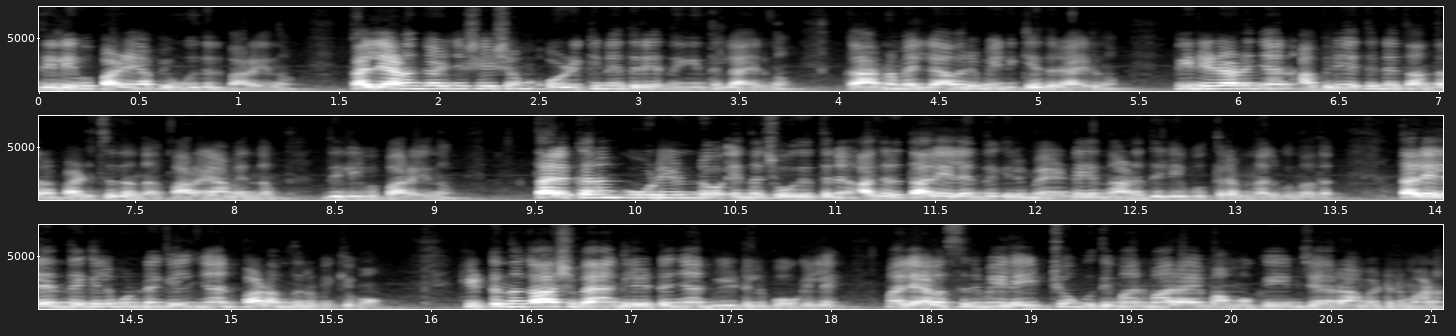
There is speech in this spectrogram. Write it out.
ദിലീപ് പഴയ അഭിമുഖത്തിൽ പറയുന്നു. കല്യാണം കഴിഞ്ഞ ശേഷം ഒഴുക്കിനെതിരെ നീന്തലായിരുന്നു. കാരണം എല്ലാവരും എനിക്കെതിരായിരുന്നു. പിന്നീടാണ് ഞാൻ അഭിനയത്തിന്റെ തന്ത്രം പഠിച്ചതെന്ന് പറയാമെന്നും ദിലീപ് പറയുന്നു. തലക്കനം കൂടിയുണ്ടോ എന്ന ചോദ്യത്തിന് അതിൽ തലയിൽ എന്തെങ്കിലും വേണ്ടേ എന്നാണ് ദിലീപ് ഉത്തരം നൽകുന്നത്. തലയിൽ എന്തെങ്കിലും ഉണ്ടെങ്കിൽ ഞാൻ പടം നിർമ്മിക്കുമോ? കിട്ടുന്ന കാശ് ബാങ്കിലിട്ട് ഞാൻ വീട്ടിൽ പോകില്ലേ? മലയാള സിനിമയിലെ ഏറ്റവും ബുദ്ധിമാന്മാരായ മമ്മൂക്കയും ജയറാമേട്ടനുമാണ്.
